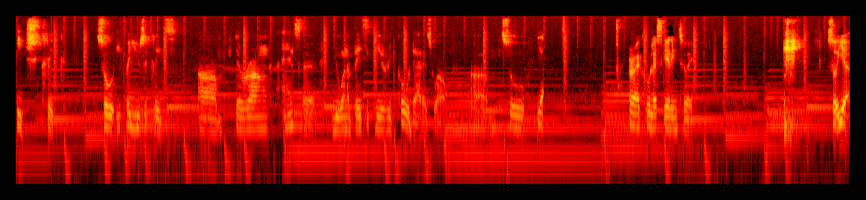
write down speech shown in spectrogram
each click. So if a user clicks um, the wrong answer, you want to basically recode that as well. Um, so yeah. All right, cool. Let's get into it. so yeah,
